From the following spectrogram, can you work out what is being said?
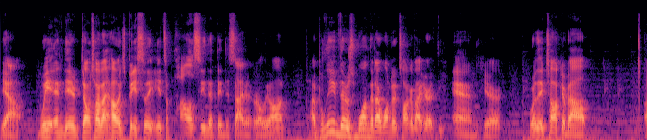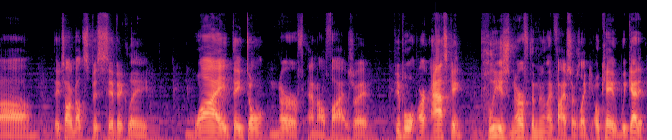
Yeah. We and they don't talk about how it's basically it's a policy that they decided early on. I believe there's one that I wanted to talk about here at the end here, where they talk about um, they talk about specifically why they don't nerf ML5s, right? People are asking, please nerf the Moonlight 5 stars. Like, okay, we get it.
